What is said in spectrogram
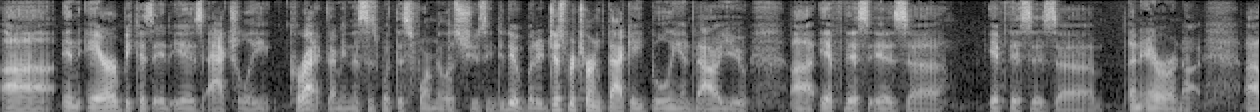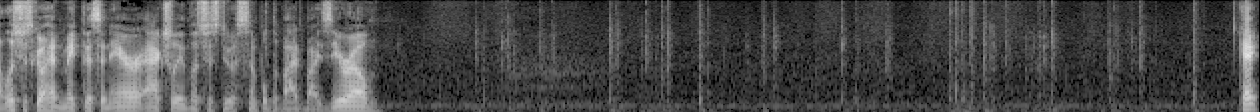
uh, an error because it is actually correct. I mean, this is what this formula is choosing to do, but it just returns back a boolean value uh, if this is uh, if this is uh, an error or not. Uh, let's just go ahead and make this an error. Actually, let's just do a simple divide by zero. Okay.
